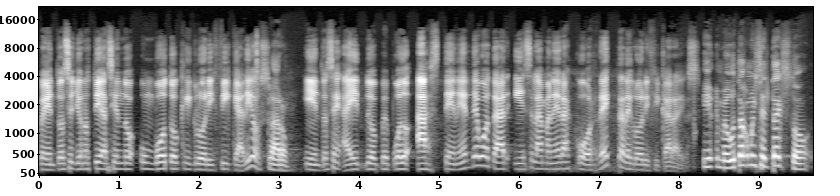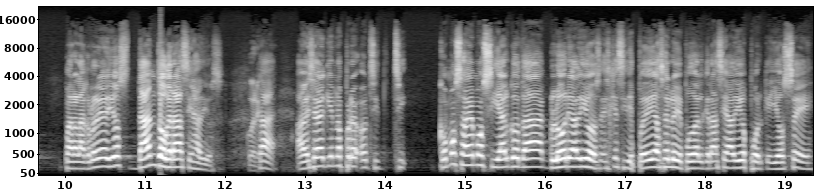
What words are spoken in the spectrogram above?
pues entonces yo no estoy haciendo un voto que glorifique a Dios. Claro. Y entonces ahí yo me puedo abstener de votar y esa es la manera correcta de glorificar a Dios. Y me gusta como dice el texto, para la gloria de Dios, dando gracias a Dios. O Correcto. sea, a veces alguien nos pre- o si- si- ¿Cómo sabemos si algo da gloria a Dios? Es que si después de hacerlo yo puedo dar gracias a Dios porque yo sé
